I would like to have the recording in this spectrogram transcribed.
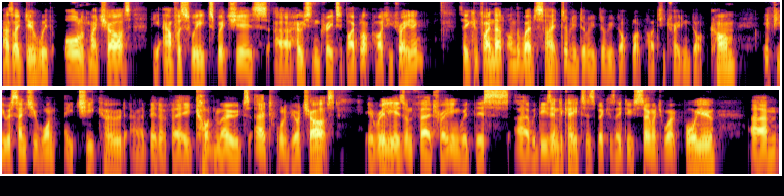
as I do with all of my charts, the Alpha Suite, which is uh, hosted and created by Block Party Trading. So you can find that on the website, www.blockpartytrading.com if you essentially want a cheat code and a bit of a god mode uh, to all of your charts. It really is unfair trading with this uh, with these indicators because they do so much work for you. Um,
